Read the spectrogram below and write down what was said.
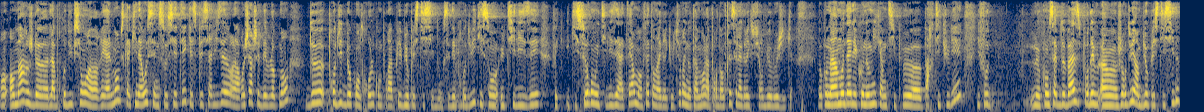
en, marge de, la production euh, réellement, puisqu'Akinao, c'est une société qui est spécialisée dans la recherche et le développement de produits de biocontrôle qu'on pourrait appeler biopesticides. Donc, c'est des produits qui sont utilisés, qui seront utilisés à terme en fait en agriculture et notamment la porte d'entrée, c'est l'agriculture biologique. Donc, on a un modèle économique un petit peu euh, particulier. Il faut le concept de base pour aujourd'hui un biopesticide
